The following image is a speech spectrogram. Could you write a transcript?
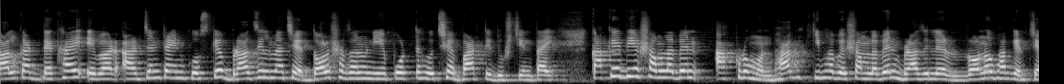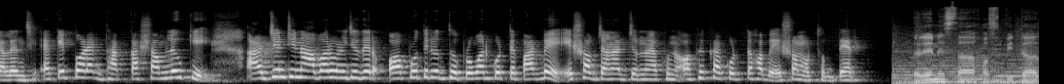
লাল কার্ড দেখায় এবার আর্জেন্টাইন কোচকে ব্রাজিল ম্যাচে দল সাজানো নিয়ে পড়তে হচ্ছে বাড়তি দুশ্চিন্তায়। কাকে দিয়ে সামলাবেন আক্রমণ ভাগ? কীভাবে সামলাবেন ব্রাজিলের রণভাগের চ্যালেঞ্জ? একের পর এক ধাক্কা সামলেও কি? আর্জেন্টিনা আবারও নিজেদের অপ্রতিরোধ প্রমাণ করতে পারবে এসব জানার জন্য এখন অপেক্ষা করতে হবে সমর্থকদের। Renesa hospital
